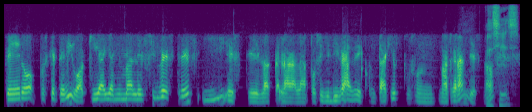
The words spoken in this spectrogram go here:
pero pues que te digo aquí hay animales silvestres y este la, la, la posibilidad de contagios pues son más grandes no así es.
